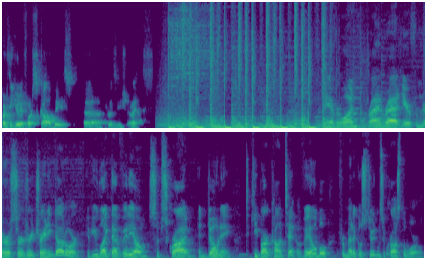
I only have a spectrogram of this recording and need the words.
particularly for skull-base uh, right? Hey everyone, Ryan Rad here from neurosurgerytraining.org. If you like that video, subscribe and donate to keep our content available for medical students across the world.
